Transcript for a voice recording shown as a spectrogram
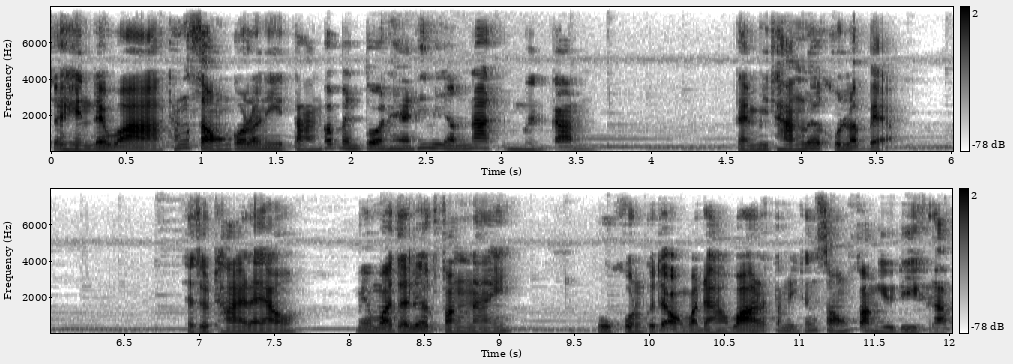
จะเห็นได้ว่าทั้งสองกรณีต่างก็เป็นตัวแทนที่มีอำนาจเหมือนกัน แต่มีทางเลือกคนละแบบ แต่สุดท้ายแล้ว ไม่ว่าจะเลือกฝั่งไหน ผู้คนก็จะออกมาด่าว่าและตำหนิทั้งสองฝั่งอยู่ดีครับ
